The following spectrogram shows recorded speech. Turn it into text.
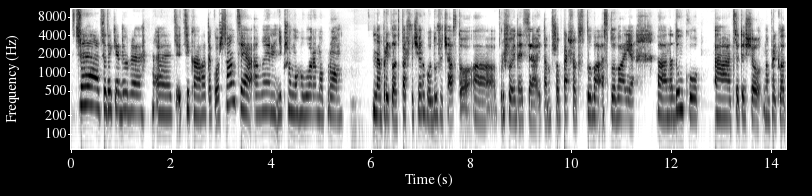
Це, це таке дуже е, цікава також санкція. Але якщо ми говоримо про, наприклад, в першу чергу дуже часто е, про що йдеться, і там що перше вспливає, спливає е, на думку. Це те, що, наприклад,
